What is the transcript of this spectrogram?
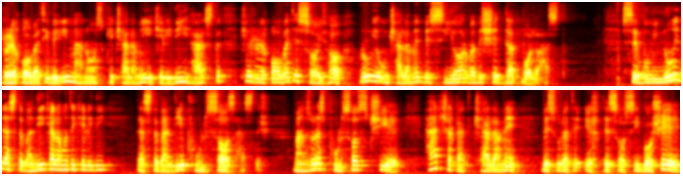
رقابتی به این معناست که کلمه کلیدی هست که رقابت سایت ها روی اون کلمه بسیار و به شدت بالا هست. سومین نوع دستبندی کلمات کلیدی دستبندی پولساز هستش. منظور از پولساز چیه؟ هر چقدر کلمه به صورت اختصاصی باشه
